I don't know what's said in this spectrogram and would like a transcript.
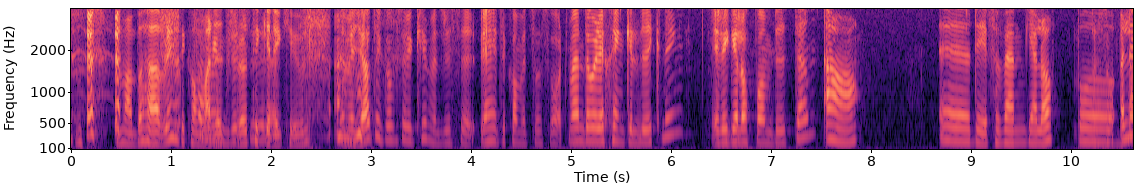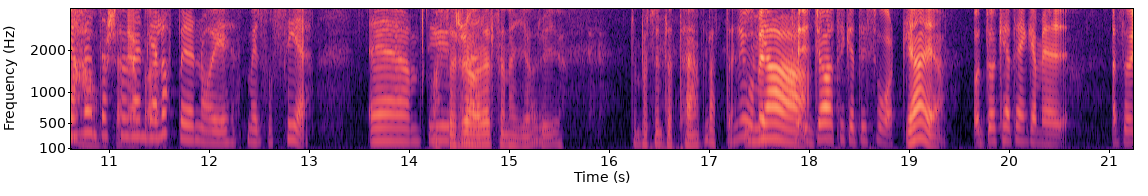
Man behöver inte komma dit för att tycka det är kul. Nej, men jag tycker också det är kul med dressyr. Vi har inte kommit så svårt. Men då är det skänkelvikning. Är det galoppombyten? Ja. Eh, Det är förvänd galopp. Och, Alltså, eller wow, vänta, känner jag förvänd bara. galopp är det nog i med så C. Eh, Det är ju Alltså här- rörelserna gör du ju. Du borde inte ha tävlat där. Jo, men Ja. jag tycker att det är svårt. Ja, ja. Och då kan jag tänka mig... Alltså,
